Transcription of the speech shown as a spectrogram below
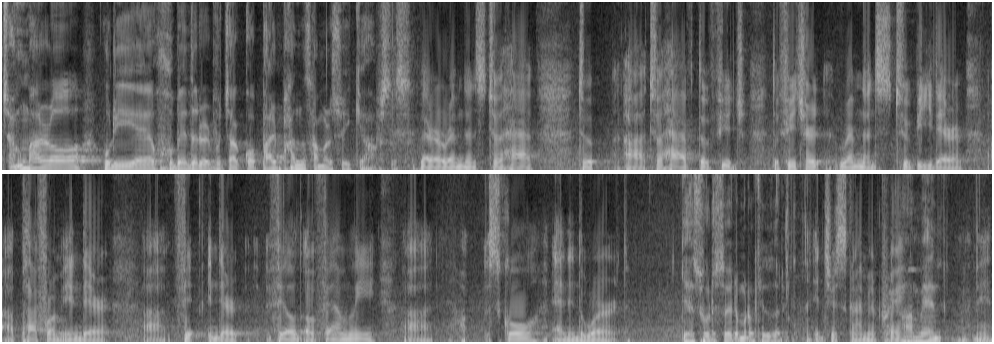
정말로 우리의 후배들을 붙잡고 발판 삼을 수 있게 하옵소서. Let our remnants to have to uh, to have the future the future remnants to be their uh, platform in their uh, in their field of family, uh, school, and in the world. 예수 그리스도 이름으로 기도드립니다. In Jesus' name, I pray. 아멘. Amen.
